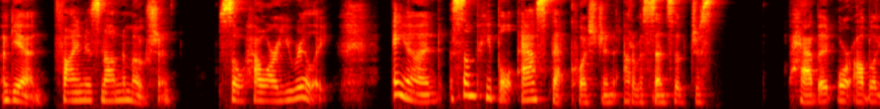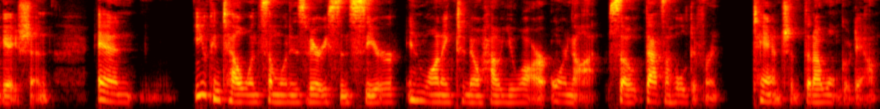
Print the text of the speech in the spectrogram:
Again, fine is not an emotion. So, how are you really? And some people ask that question out of a sense of just habit or obligation. And you can tell when someone is very sincere in wanting to know how you are or not. So, that's a whole different tangent that I won't go down.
